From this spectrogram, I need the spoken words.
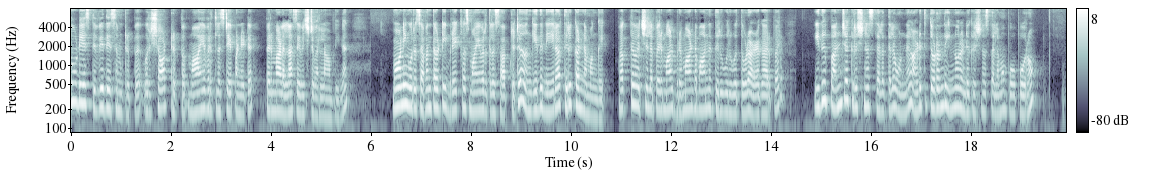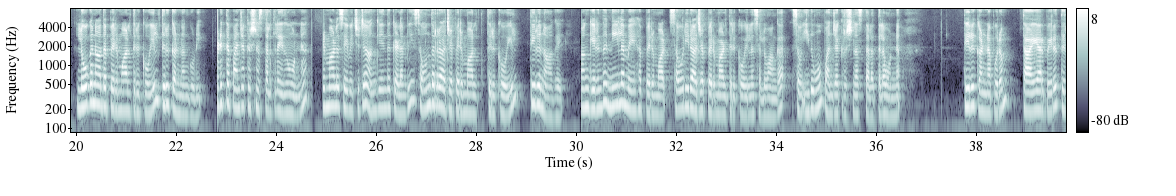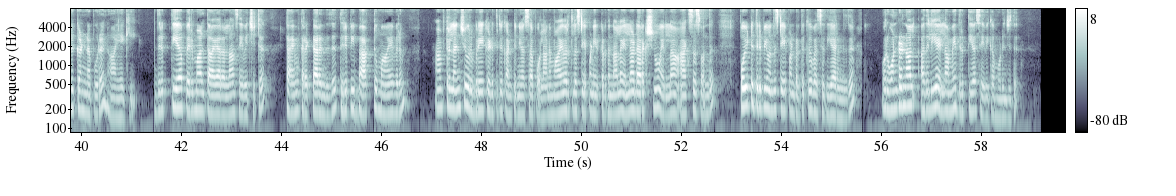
Two days திவ்ய தேசம் trip ஒரு ஷார்ட் ட்ரிப்பு மாயவரத்தில் ஸ்டே பண்ணிவிட்டு பெருமாளெல்லாம் சேவிச்சிட்டு வரலாம் அப்படின்னு. மார்னிங் ஒரு செவன் தேர்ட்டி பிரேக்ஃபாஸ்ட் மாயவரத்தில் சாப்பிட்டுட்டு அங்கேருந்து நேராக திருக்கண்ணமங்கை. பக்தவச்சல பெருமாள் பிரம்மாண்டமான திருவுருவத்தோடு அழகாக இருப்பார். இது பஞ்ச கிருஷ்ணஸ்தலத்தில் ஒன்று அடுத்து தொடர்ந்து இன்னும் ரெண்டு கிருஷ்ணஸ்தலமும் போக போகிறோம் லோகநாத பெருமாள் திருக்கோயில் திருக்கண்ணங்குடி. அடுத்த பஞ்ச கிருஷ்ணஸ்தலத்தில் இதுவும் ஒன்று பெருமாளை சேவிச்சுட்டு அங்கேருந்து கிளம்பி சௌந்தரராஜ பெருமாள் திருக்கோயில் திருநாகை. அங்கிருந்து நீலமேக பெருமாள் சௌரிராஜ பெருமாள் திருக்கோயில்னு சொல்லுவாங்க. ஸோ இதுவும் பஞ்சகிருஷ்ண ஸ்தலத்தில் ஒன்று திருக்கண்ணபுரம் தாயார் பேர் திருக்கண்ணபுர நாயகி. திருப்தியாக பெருமாள் தாயாரெல்லாம் சேவிச்சுட்டு டைம் கரெக்டாக இருந்தது. திருப்பி back to Mayavaram. After lunch ஒரு பிரேக் எடுத்துகிட்டு கண்டினியூஸாக போகலாம் நான் மாயவரத்தில் ஸ்டே பண்ணியிருக்கிறதுனால எல்லா டேரக்ஷனும் எல்லா ஆக்சஸ் வந்து போயிட்டு திருப்பி வந்து ஸ்டே பண்ணுறதுக்கு வசதியாக இருந்தது. ஒரு ஒன்றரை நாள் அதுலேயே எல்லாமே திருப்தியாக சேவிக்க முடிஞ்சுது.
